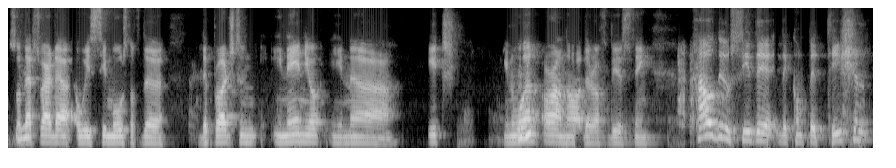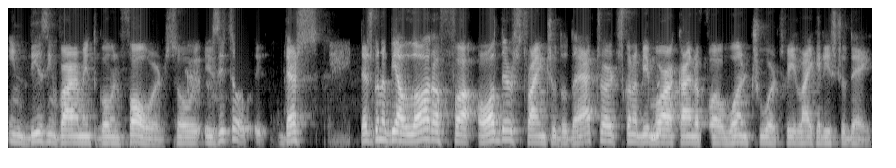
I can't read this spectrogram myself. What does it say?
So mm-hmm. that's where the, we see most of the the projects in in any in uh, each in mm-hmm. one or another of these things. How do you see the the competition in this environment going forward? So is it there's there's going to be a lot of uh, others trying to do that, or it's going to be mm-hmm. more a kind of a one, two, or three like it is today?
